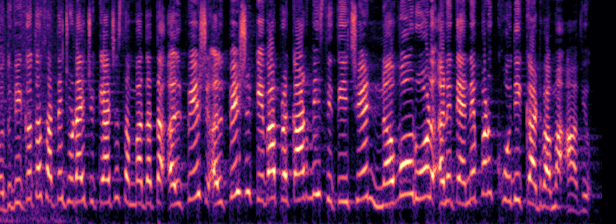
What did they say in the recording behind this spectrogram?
વધુ વિગતો સાથે જોડાઈ ચૂક્યા છે સંવાદદાતા અલ્પેશ. અલ્પેશ, કેવા પ્રકારની સ્થિતિ છે? નવો રોડ અને તેને પણ ખોદી કાઢવામાં આવ્યો.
